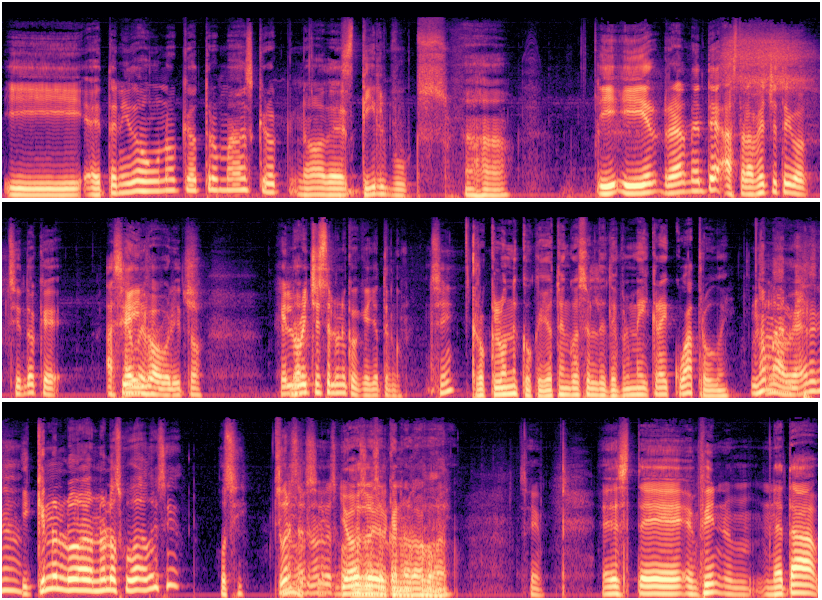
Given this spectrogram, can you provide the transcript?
y he tenido uno que otro más, creo que no de Steelbooks. ajá. Y, y realmente hasta la fecha te digo, siento que ha sido mi favorito. Halo No. Reach es el único que yo tengo. ¿Sí? Creo que lo único que yo tengo es el de Devil May Cry 4, güey. No la mames. verga. ¿Y qué no lo, no lo has jugado ese? ¿O sí? Tú eres No el que no lo Yo jugado. soy el que no lo ha jugado. Sí. Este, en fin, mm, neta,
